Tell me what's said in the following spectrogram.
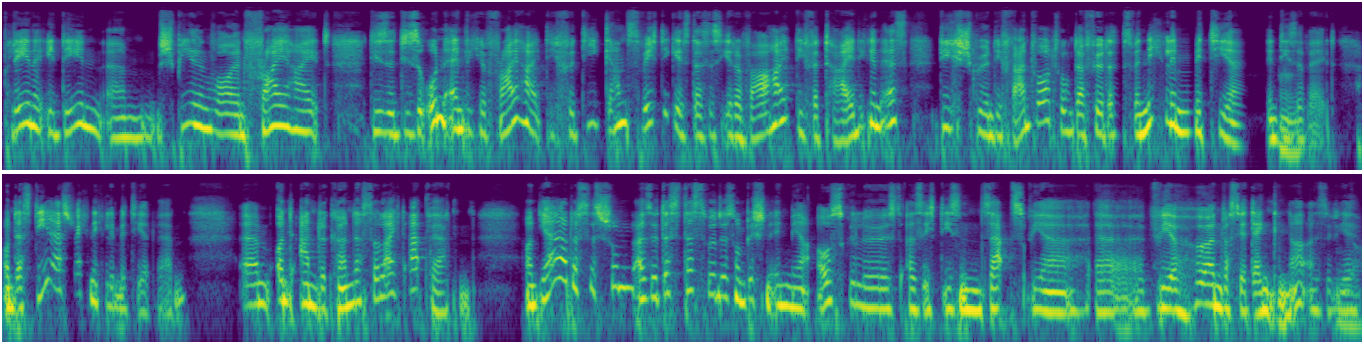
Pläne, Ideen ähm, spielen wollen, Freiheit, diese, diese unendliche Freiheit, die für die ganz wichtig ist. Das ist ihre Wahrheit, die verteidigen es, die spüren die Verantwortung dafür, dass wir nicht limitieren in hm. diese Welt. Und dass die erst recht nicht limitiert werden. Ähm, und andere können das so leicht abwerten. Und ja, das ist schon, also das, das würde so ein bisschen in mir ausgelöst, als ich diesen Satz, wir, äh, wir hören, was wir denken. Ne? Also wir, ja.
